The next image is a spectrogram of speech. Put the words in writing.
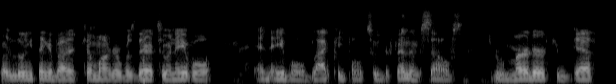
But when you think about it, Killmonger was there to enable enable Black people to defend themselves through murder, through death,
